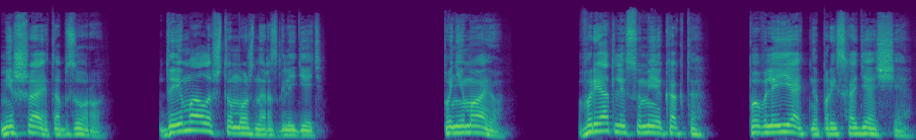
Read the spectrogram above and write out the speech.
мешает обзору. Да и мало что можно разглядеть. Понимаю. Вряд ли сумею как-то повлиять на происходящее.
